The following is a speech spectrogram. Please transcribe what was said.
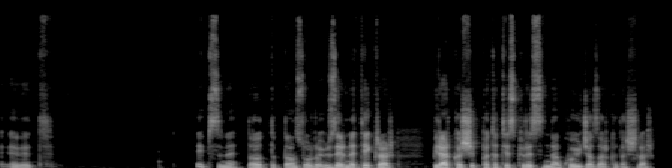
Evet. Hepsini dağıttıktan sonra üzerine tekrar birer kaşık patates püresinden koyacağız arkadaşlar.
